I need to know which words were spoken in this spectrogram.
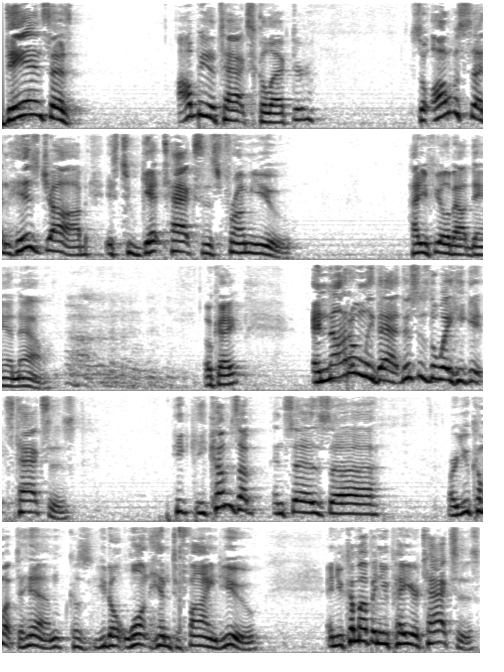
Dan says, I'll be a tax collector. So all of a sudden, his job is to get taxes from you. How do you feel about Dan now? Okay? And not only that, this is the way he gets taxes. He, he comes up and says, uh, or you come up to him because you don't want him to find you, and you come up and you pay your taxes.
